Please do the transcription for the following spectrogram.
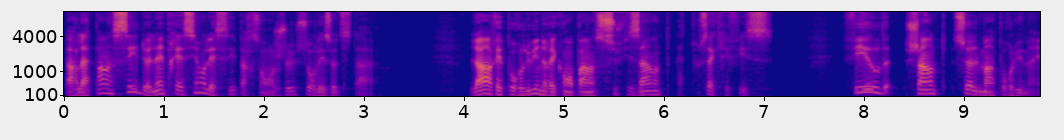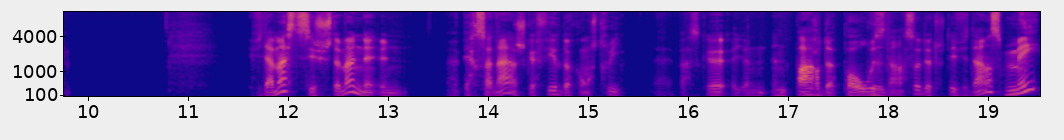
par la pensée de l'impression laissée par son jeu sur les auditeurs. L'art est pour lui une récompense suffisante à tout sacrifice. Field chante seulement pour lui-même. Évidemment, c'est justement un personnage que Field a construit, euh, parce qu'il y a une, part de pause dans ça, de toute évidence, mais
